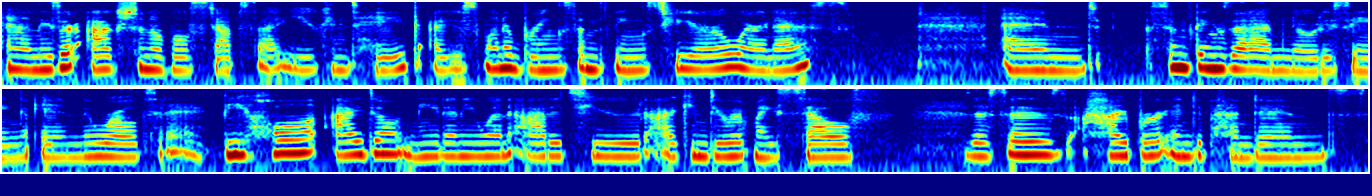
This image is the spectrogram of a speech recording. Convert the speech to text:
And these are actionable steps that you can take. I just want to bring some things to your awareness and some things that I'm noticing in the world today. The whole I don't need anyone attitude, I can do it myself. This is hyper independence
